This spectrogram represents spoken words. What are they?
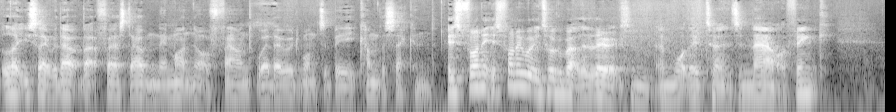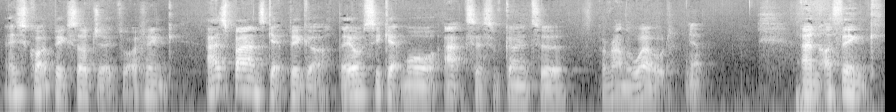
like you say, without that first album, they might not have found where they would want to be come the second. It's funny. It's funny when you talk about the lyrics and, and what they've turned into now. I think and this is quite a big subject, but I think as bands get bigger, they obviously get more access of going to around the world. Yep. And I think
